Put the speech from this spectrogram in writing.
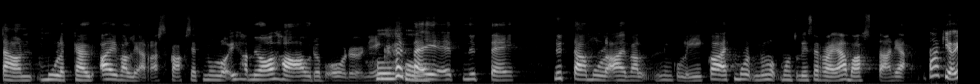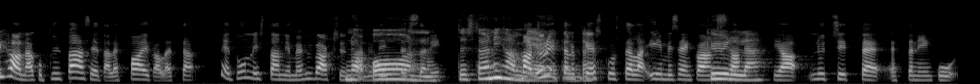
tämä on mulle käy aivan liian raskaaksi, että mulla on ihan, on ihan out of order, niin, uh-huh. että, ei, että nyt ei, nyt tämä on mulle aivan niin kuin liikaa, että mulla, mulla tuli se raja vastaan. Ja tämäkin on ihanaa, kun pääsee tälle paikalle, että me tunnistan ja me hyväksyn no tämän on. nyt itsessäni. Tästä on ihan Mä oon yrittänyt keskustella ihmisen kanssa. Kyllä. Ja nyt sitten, että niinku,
